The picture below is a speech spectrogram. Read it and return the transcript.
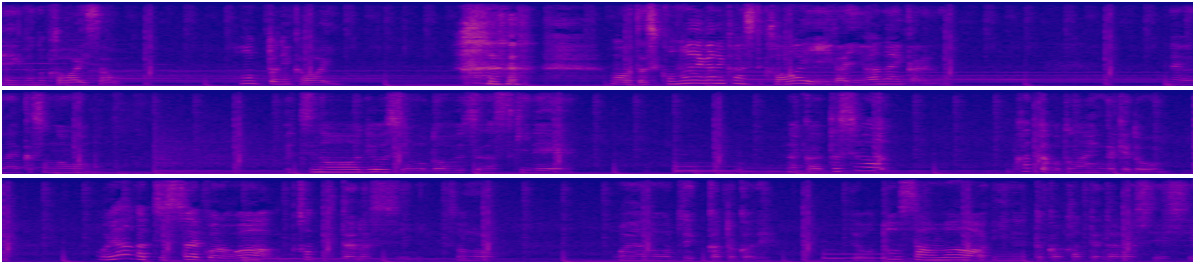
映画の可愛さを。本当に可愛い。もう私この映画に関して可愛い以外言わないからね。でもなんかそのうちの両親も動物が好きでなんか私は飼ったことないんだけど親が小さい頃は飼ってたらしい。その親の実家とかで。でお父さんは犬とか飼ってたらしいし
